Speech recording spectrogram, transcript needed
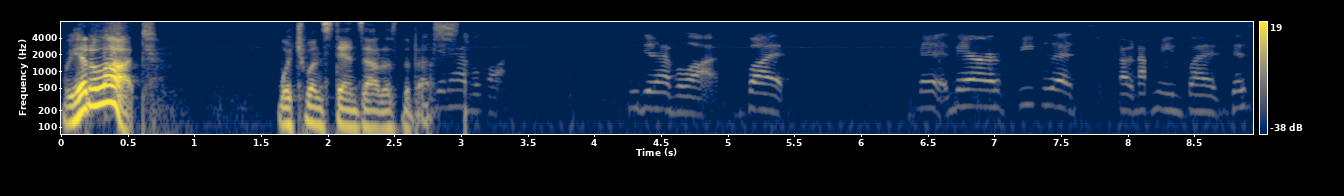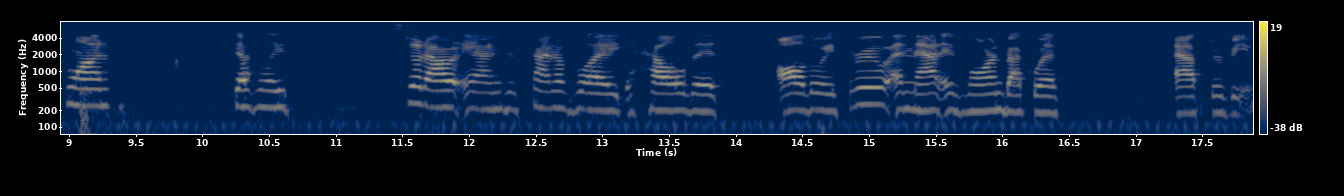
We had a lot. Which one stands out as the best? We did have a lot. We did have a lot, but there, there are a few that stood out to me, but this one definitely stood out and just kind of like held it all the way through, and that is Lauren Beckwith after Beam.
